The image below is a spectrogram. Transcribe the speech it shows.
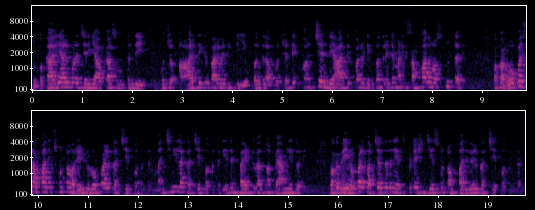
శుభకార్యాలు కూడా జరిగే అవకాశం ఉంటుంది. కొంచెం ఆర్థికపరమైనటువంటి ఇబ్బందులు అవ్వచ్చు. అంటే ఖర్చండి. ఇబ్బందులు అంటే మనకి సంపాదన వస్తుంటుంది ఒక రూపాయి సంపాదించుకుంటాం. రెండు రూపాయలు ఖర్చు అయిపోతుంటుంది మంచినీళ్ళ ఖర్చు అయిపోతుంటుంది ఏదైనా బయటకి వెళ్తున్నాం ఫ్యామిలీతోటి. ఒక వెయ్యి రూపాయలు ఖర్చు అవుతుందని ఎక్స్‌పెక్టేషన్ చేసుకుంటాం. పదివేలు ఖర్చు అయిపోతుంటుంది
